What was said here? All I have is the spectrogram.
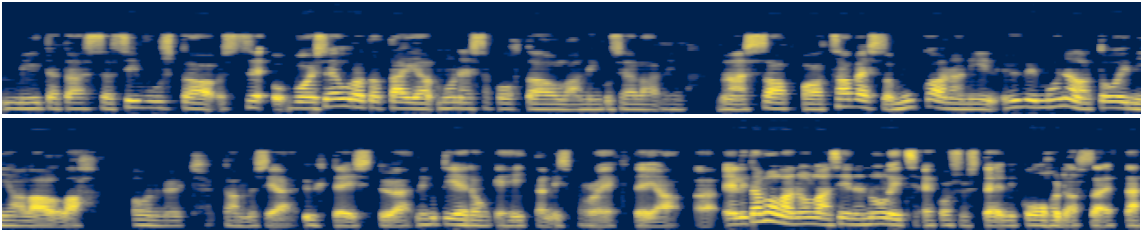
mitä tässä sivusta se voi seurata tai ja monessa kohtaa ollaan niin kuin siellä niin myös saappaat savessa mukana, niin hyvin monella toimialalla on nyt tämmöisiä yhteistyö, niin kuin tiedon kehittämisprojekteja. Eli tavallaan ollaan siinä knowledge-ekosysteemikohdassa, että,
